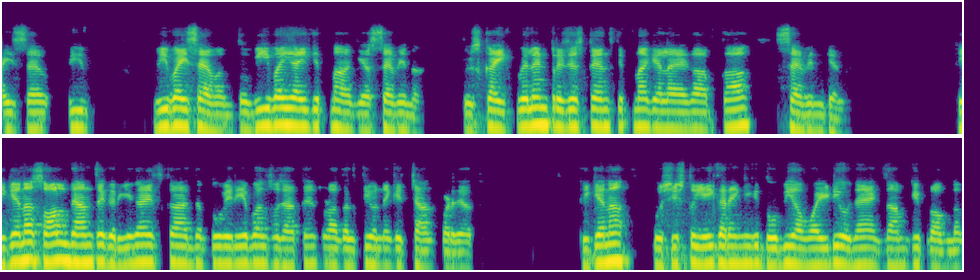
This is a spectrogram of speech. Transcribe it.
I V by seven तो वी बाई आई कितना आ गया? सेवन आ। तो इसका इक्विलेंट रेजिस्टेंस कितना कहलाएगा? आपका सेवन कहलाएगा। ठीक है ना? सॉल्व ध्यान से करिएगा इसका, जब दो वेरिएबल्स हो जाते हैं, थोड़ा गलती होने के चांस पड़ जाते हैं। ठीक है ना? कोशिश तो यही करेंगे कि दो भी अवॉइड ही हो जाए एग्ज़ाम की प्रॉब्लम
